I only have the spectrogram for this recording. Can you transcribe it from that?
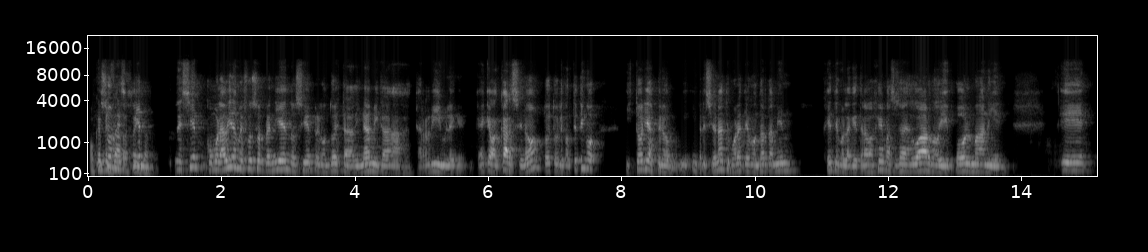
¿O qué pensás respecto? Recién, como la vida me fue sorprendiendo siempre con toda esta dinámica terrible que, hay que bancarse, ¿no? Todo esto que les conté, tengo historias, pero impresionantes, por ahí te voy a contar también gente con la que trabajé, más allá de Eduardo y Polman, y eh,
